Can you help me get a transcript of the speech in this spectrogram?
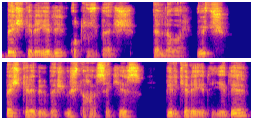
5 kere 7 35. Elde var 3. 5 kere 1 5 3 daha 8. 1 kere 7 7.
